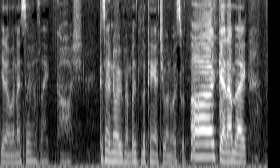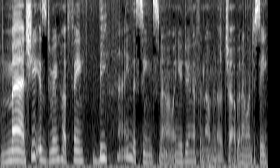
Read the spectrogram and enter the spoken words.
you know, when I saw it, I was like, gosh. Because I know I remember looking at you on Westwood Park, and I'm like, man, she is doing her thing behind the scenes now, and you're doing a phenomenal job. And I want to say,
